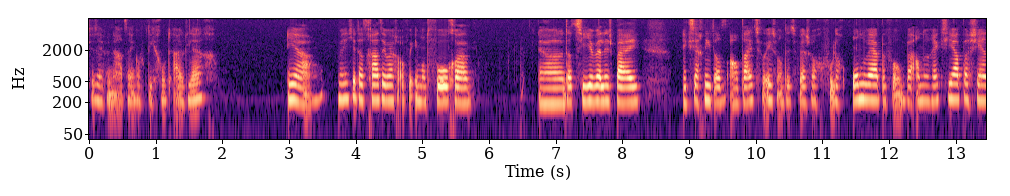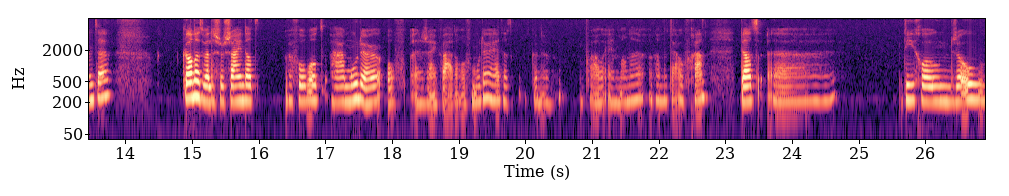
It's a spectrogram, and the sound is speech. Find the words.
zit even na te denken of ik die goed uitleg. Ja, weet je, dat gaat heel erg over iemand volgen. Uh, dat zie je wel eens bij. Ik zeg niet dat het altijd zo is, want dit is best wel gevoelig onderwerp. Bijvoorbeeld bij anorexia-patiënten kan het wel eens zo zijn dat bijvoorbeeld haar moeder of uh, zijn vader of moeder, hè, dat kunnen vrouwen en mannen kan het daarover gaan, dat uh, die gewoon zo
